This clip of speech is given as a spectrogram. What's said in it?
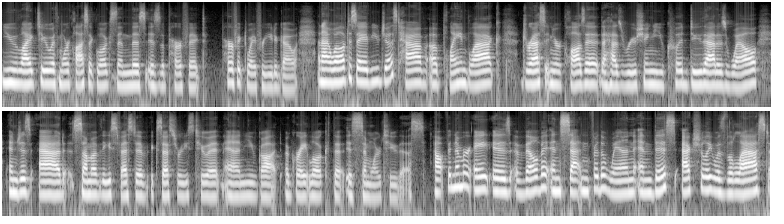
you like to with more classic looks, then this is the perfect perfect way for you to go. And I will have to say, if you just have a plain black dress in your closet that has ruching, you could do that as well and just add some of these festive accessories to it, and you've got a great look that is similar to this. Outfit number eight is velvet and satin for the win, and this actually was the last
